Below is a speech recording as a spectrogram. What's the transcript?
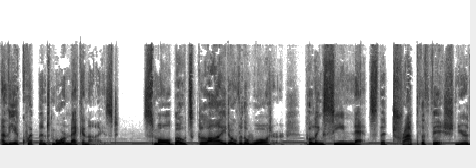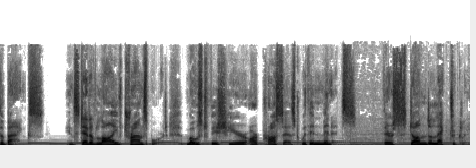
and the equipment more mechanized. Small boats glide over the water, pulling seine nets that trap the fish near the banks. Instead of live transport, most fish here are processed within minutes. They're stunned electrically,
